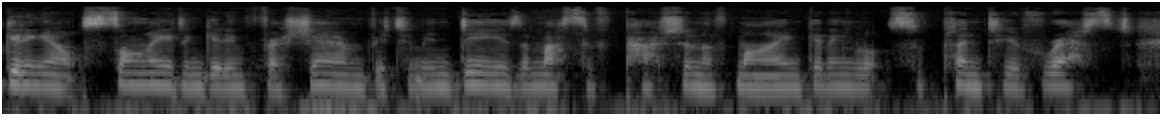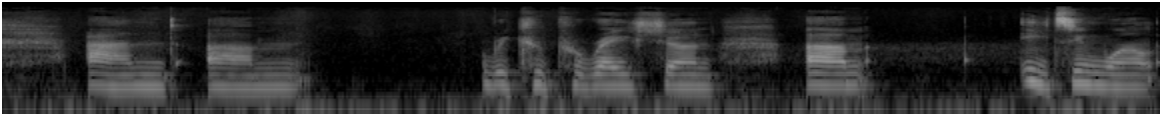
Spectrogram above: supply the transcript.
getting outside and getting fresh air and vitamin D is a massive passion of mine. Getting lots of plenty of rest and um, recuperation, um, eating well,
